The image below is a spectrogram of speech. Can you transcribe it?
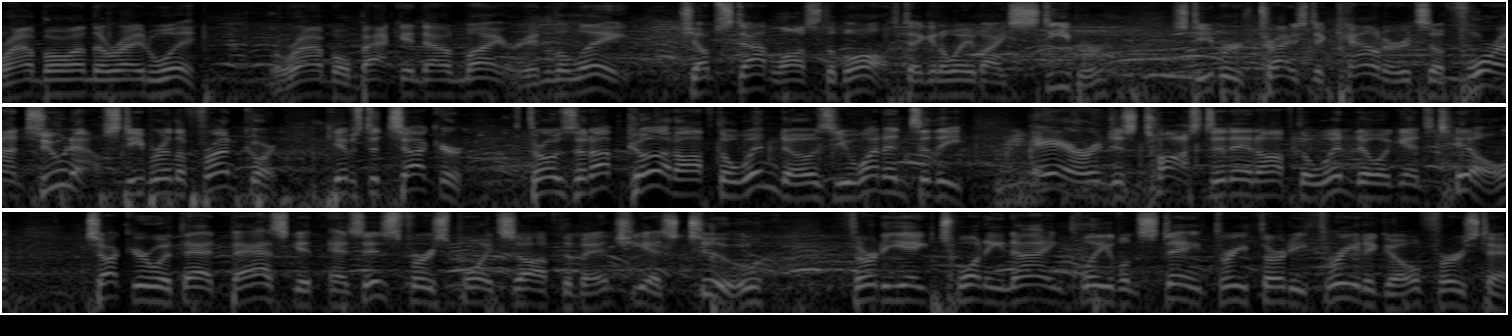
Rambo on the right wing. Marambo backing down Meyer into the lane. Jump stop, lost the ball. Taken away by Stieber. Stieber tries to counter. It's a four on two now. Stieber in the front court. Gives to Tucker. Throws it up good off the windows. He went into the air and just tossed it in off the window against Hill. Tucker with that basket as his first points off the bench. He has two. 38-29 Cleveland State. 3.33 to go first half.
